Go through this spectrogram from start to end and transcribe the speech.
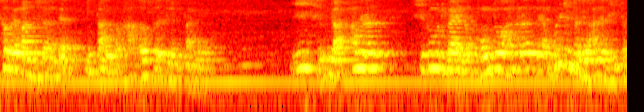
처음에 만드셨는데 이 땅도 다 없어지는 땅이에요. 이 지금 하늘은 지금 우리가 있는 공주 하늘은 그냥 물리적인 하늘이죠.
